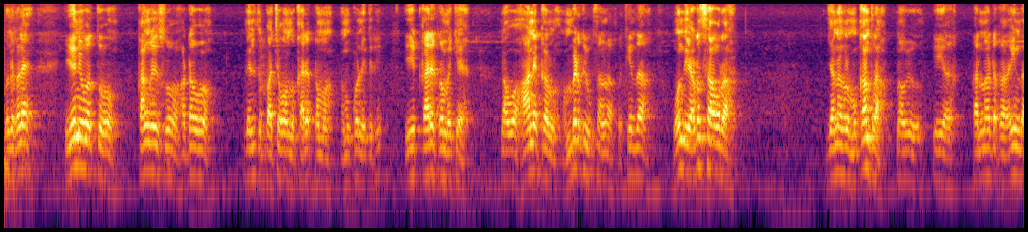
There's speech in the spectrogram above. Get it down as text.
ಬಂಧುಗಳೇ, ಏನಿವತ್ತು ಕಾಂಗ್ರೆಸ್ಸು ಹಠವು ದಲಿತ ಬಚಾವ ಒಂದು ಕಾರ್ಯಕ್ರಮ ಹಮ್ಮಿಕೊಂಡಿದ್ದೀರಿ. ಈ ಕಾರ್ಯಕ್ರಮಕ್ಕೆ ನಾವು ಆನೇಕಲ್ ಅಂಬೇಡ್ಕರ್ ಯುವ ಸಂಘ ವತಿಯಿಂದ ಒಂದು ಎರಡು ಸಾವಿರ ಜನಗಳ ಮುಖಾಂತರ ನಾವು ಈ ಕರ್ನಾಟಕ ಇಂದ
